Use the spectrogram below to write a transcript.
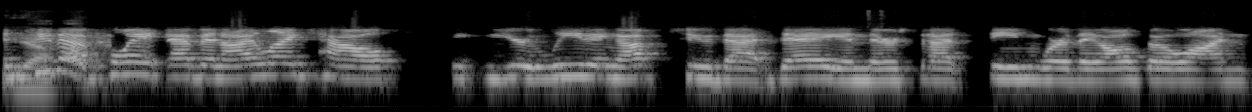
And yeah. to that point, Evan, I liked how you're leading up to that day and there's that scene where they all go on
